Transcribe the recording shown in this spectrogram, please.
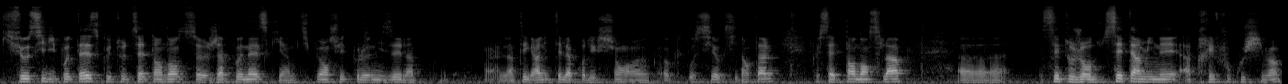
qui fait aussi l'hypothèse que toute cette tendance japonaise qui a un petit peu ensuite colonisé l'intégralité de la production aussi occidentale, que cette tendance-là, euh, c'est terminé après Fukushima,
